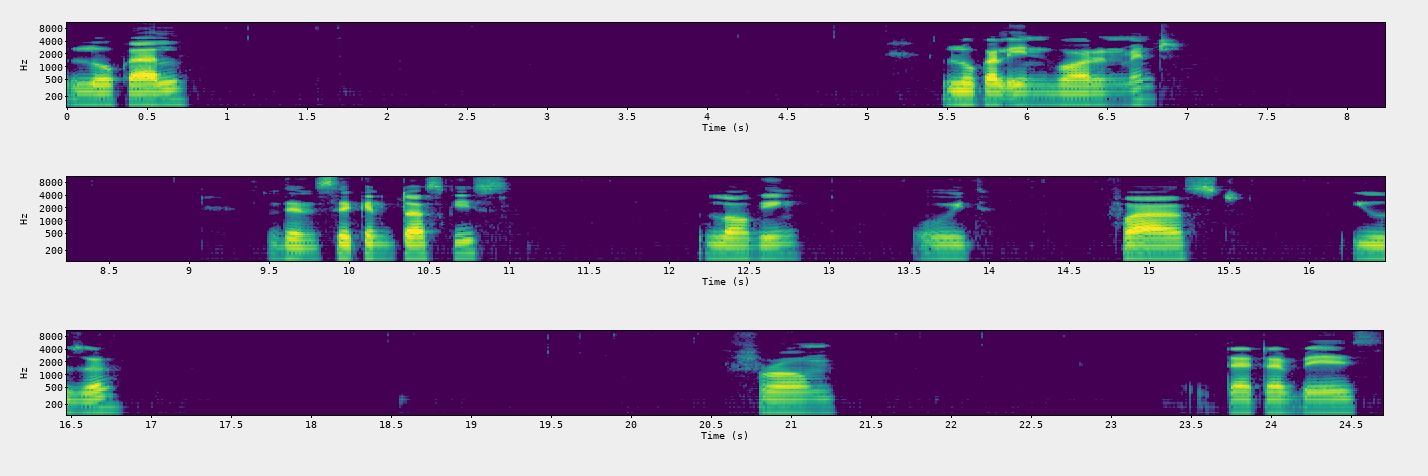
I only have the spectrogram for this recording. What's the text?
local local environment. Then second task is logging with first user from database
